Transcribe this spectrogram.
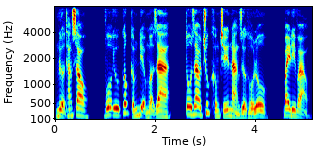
Nửa tháng sau, vô ưu cốc cấm địa mở ra, Tô Giao Trúc khống chế nàng dược hồ lô, bay đi vào.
